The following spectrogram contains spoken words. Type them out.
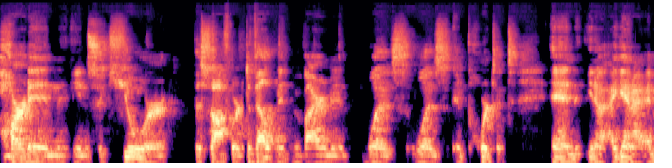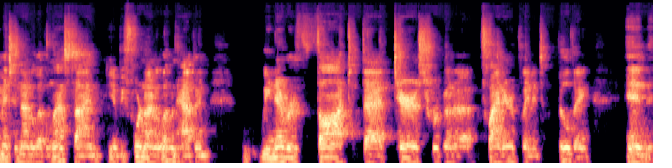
harden and secure the software development environment was was important. And you know, again, I, I mentioned 9/11 last time. You know, before 9/11 happened, we never thought that terrorists were going to fly an airplane into a building. And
